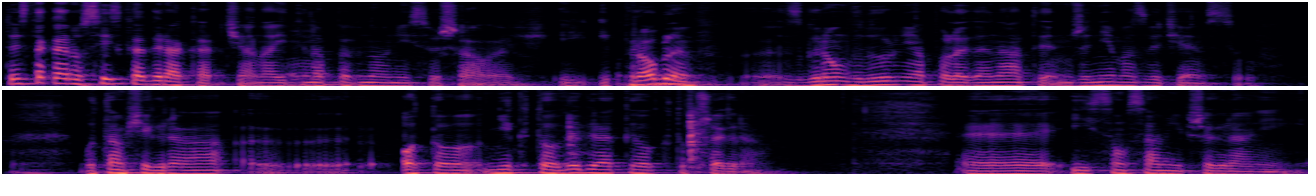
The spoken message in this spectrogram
To jest taka rosyjska gra karciana i ty na pewno o niej słyszałeś. I, i problem w, z grą w durnia polega na tym, że nie ma zwycięzców. Bo tam się gra e, o to, nie kto wygra, tylko kto przegra. E, I są sami przegrani.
